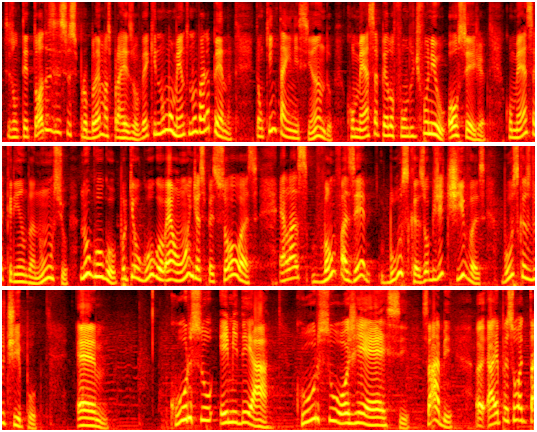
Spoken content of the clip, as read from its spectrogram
Vocês vão ter todos esses problemas para resolver que no momento não vale a pena. Então, quem está iniciando, começa pelo fundo de funil, ou seja, começa criando anúncio no Google, porque o Google é onde as pessoas elas vão fazer buscas objetivas, buscas do tipo é, curso MDA, curso OGS, sabe? Aí a pessoa tá,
